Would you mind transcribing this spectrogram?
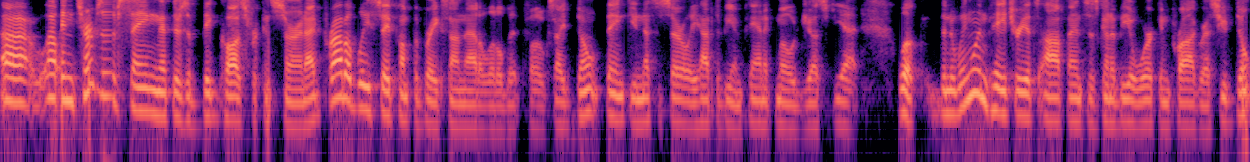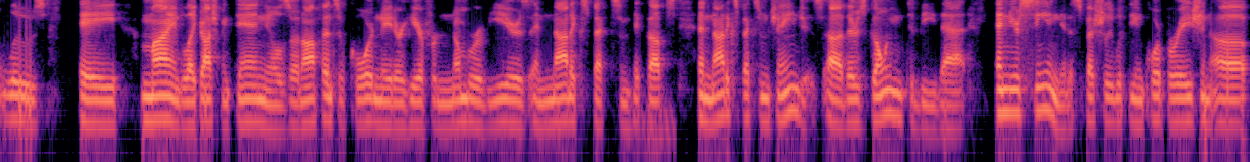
Uh, well, in terms of saying that there's a big cause for concern, I'd probably say pump the brakes on that a little bit, folks. I don't think you necessarily have to be in panic mode just yet. Look, the New England Patriots offense is going to be a work in progress. You don't lose a mind like Josh McDaniels, an offensive coordinator here for a number of years, and not expect some hiccups and not expect some changes. Uh, there's going to be that. And you're seeing it, especially with the incorporation of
